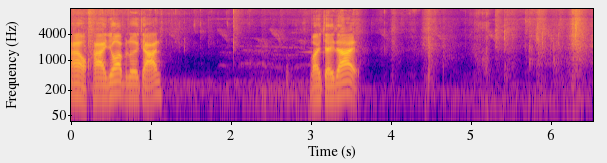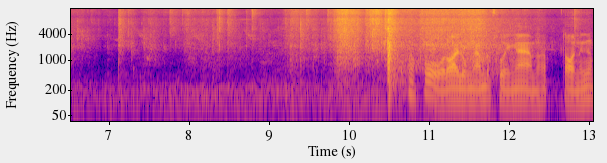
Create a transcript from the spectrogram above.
อ้าวคายอดไปเลยอาจารย์ไว้ใจได้โอ้โหลอยลงน้ำแบบสวยงามนะครับ ต่อเนื่อง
